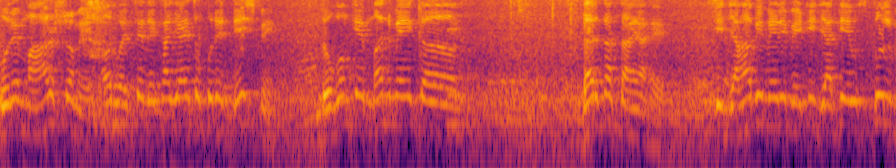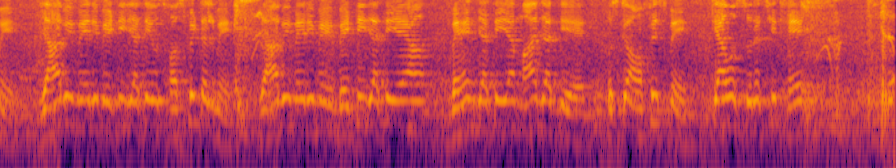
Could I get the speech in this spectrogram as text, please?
पूरे महाराष्ट्र में और वैसे देखा जाए तो पूरे देश में लोगों के मन में एक डर का साया है। कि जहाँ भी मेरी बेटी जाती है उस स्कूल में, जहाँ भी मेरी बेटी जाती है उस हॉस्पिटल में, जहाँ भी मेरी बेटी जाती है या बहन जाती है या माँ जाती है, उसके ऑफ़िस में क्या वो सुरक्षित है? तो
